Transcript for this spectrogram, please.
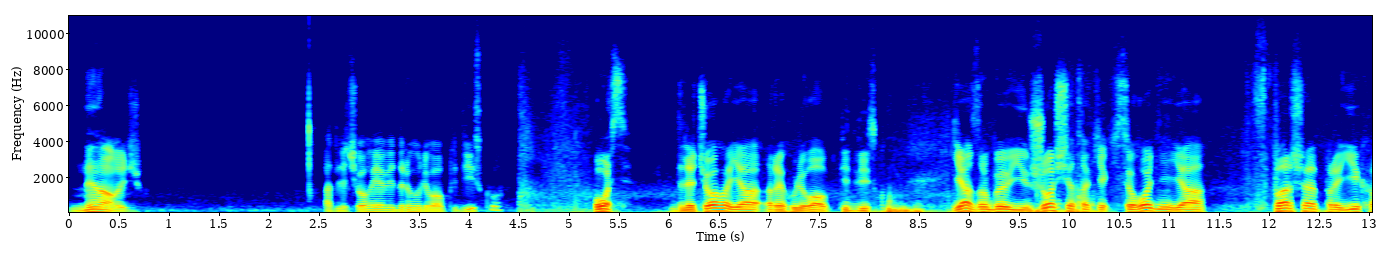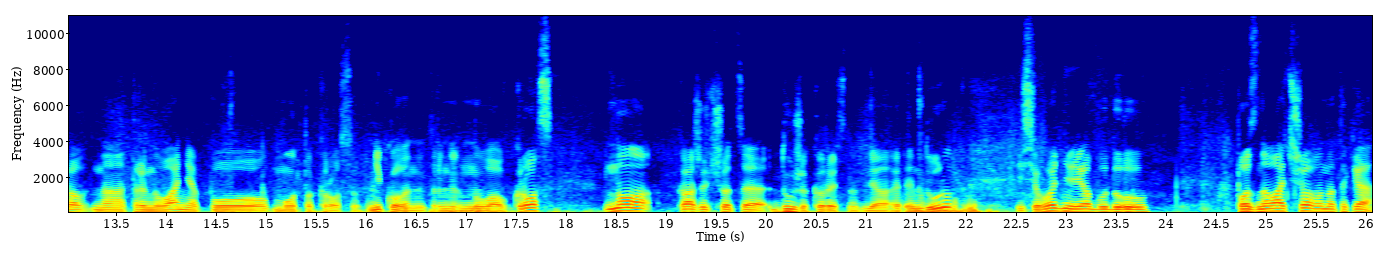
ненавиджу. А для чого я відрегулював підвіску? Ось. Для чого я регулював підвіску. Я зробив її жорстче, так як сьогодні я вперше приїхав на тренування по мотокросу. Ніколи не тренував крос, але кажуть, що це дуже корисно для ендуро. І сьогодні я буду познавати, що воно таке.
